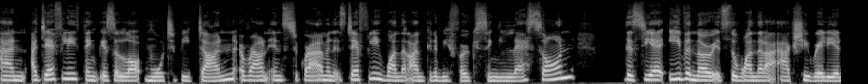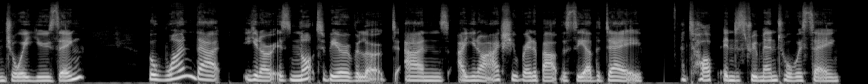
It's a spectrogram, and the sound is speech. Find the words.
And I definitely think there's a lot more to be done around Instagram. And it's definitely one that I'm going to be focusing less on this year, even though it's the one that I actually really enjoy using. But one that, you know, is not to be overlooked. And, I, you know, I actually read about this the other day. Top industry mentor was saying,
